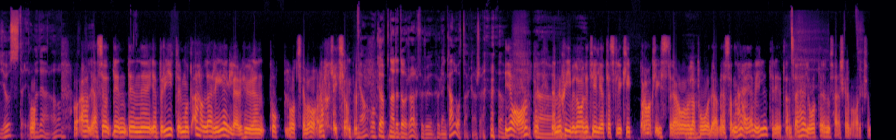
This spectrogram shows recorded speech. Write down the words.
Just det, ja, men där. Ja. Och all, alltså den, den, eh, jag bryter mot alla regler hur en poplåt ska vara. Liksom. ja, och öppnade dörrar för hur, hur den kan låta kanske. Ja, nej, men skivbolaget ville att jag skulle klippa och klistra och hålla på där. Men jag sa nej, jag vill inte det. Utan så här låter den, så här ska det vara. Liksom.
